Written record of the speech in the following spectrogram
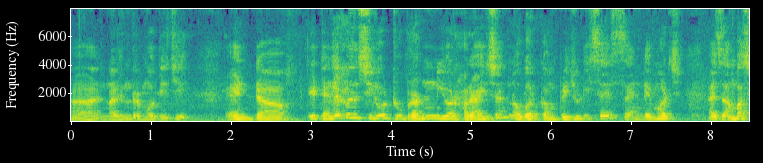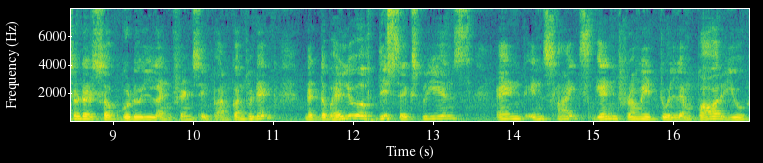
uh, Narendra Modi ji. And uh, it enables you to broaden your horizon, overcome prejudices, and emerge as ambassadors of goodwill and friendship. I'm confident that the value of this experience and insights gained from it will empower you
